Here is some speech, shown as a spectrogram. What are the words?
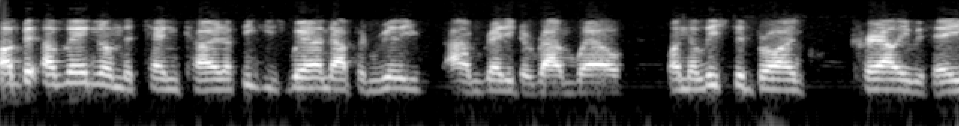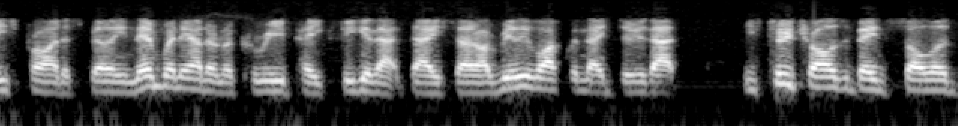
I've, I've landed on the ten Coat. I think he's wound up and really um, ready to run well. On the listed, Brian Crowley with ease prior to spelling, then went out on a career peak figure that day. So I really like when they do that. His two trials have been solid.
